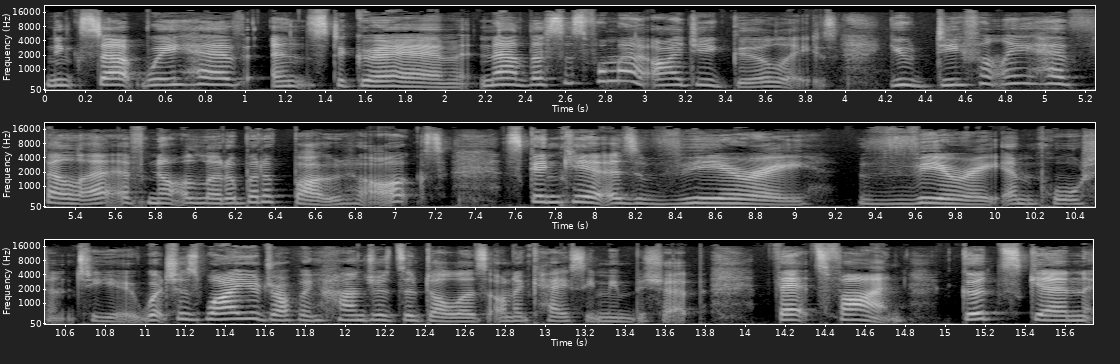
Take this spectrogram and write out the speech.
Next up, we have Instagram. Now, this is for my IG girlies. You definitely have filler, if not a little bit of Botox. Skincare is very, very important to you, which is why you're dropping hundreds of dollars on a Casey membership. That's fine. Good skin,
